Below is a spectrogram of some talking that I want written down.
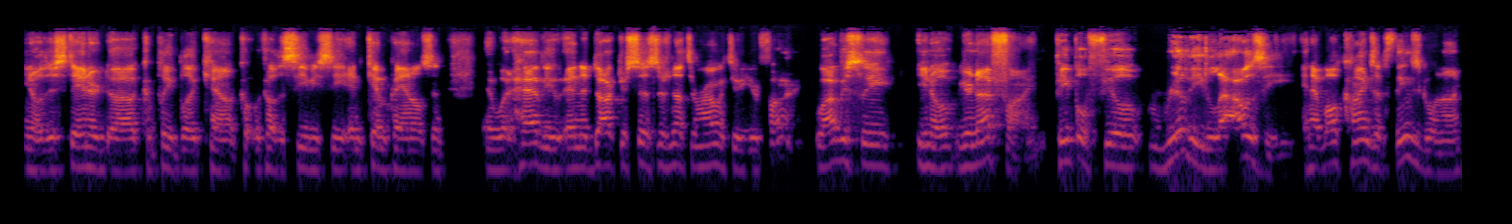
you know the standard uh, complete blood count what we call the cbc and chem panels and and what have you. And the doctor says there's nothing wrong with you. You're fine. Well obviously you know you're not fine. People feel really lousy and have all kinds of things going on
